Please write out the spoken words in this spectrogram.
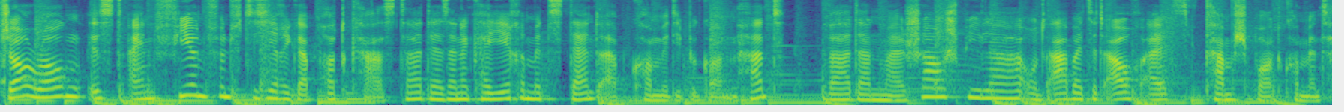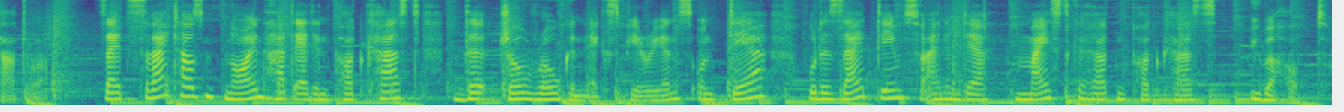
Joe Rogan ist ein 54-jähriger Podcaster, der seine Karriere mit Stand-up-Comedy begonnen hat, war dann mal Schauspieler und arbeitet auch als Kampfsportkommentator. Seit 2009 hat er den Podcast The Joe Rogan Experience und der wurde seitdem zu einem der meistgehörten Podcasts überhaupt.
